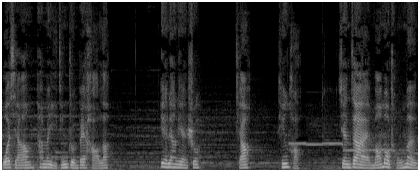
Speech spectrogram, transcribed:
我想他们已经准备好了，月亮脸说：“瞧，听好。”现在，毛毛虫们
